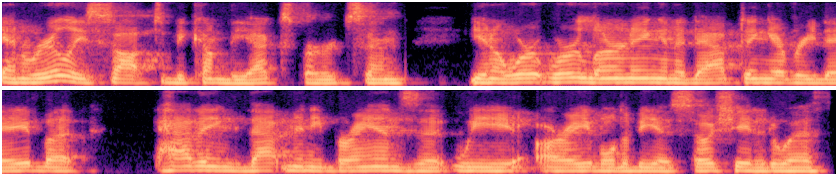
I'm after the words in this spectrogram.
and really sought to become the experts. And you know, we're we're learning and adapting every day, but having that many brands that we are able to be associated with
